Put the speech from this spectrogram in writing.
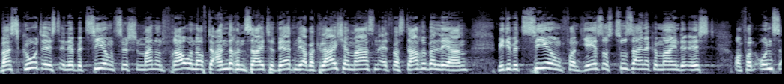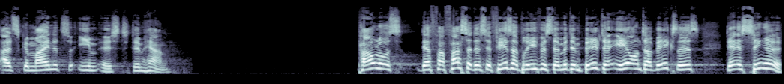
was gut ist in der Beziehung zwischen Mann und Frau und auf der anderen Seite werden wir aber gleichermaßen etwas darüber lernen, wie die Beziehung von Jesus zu seiner Gemeinde ist und von uns als Gemeinde zu ihm ist, dem Herrn. Paulus, der Verfasser des Epheserbriefes, der mit dem Bild der Ehe unterwegs ist, der ist Single.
